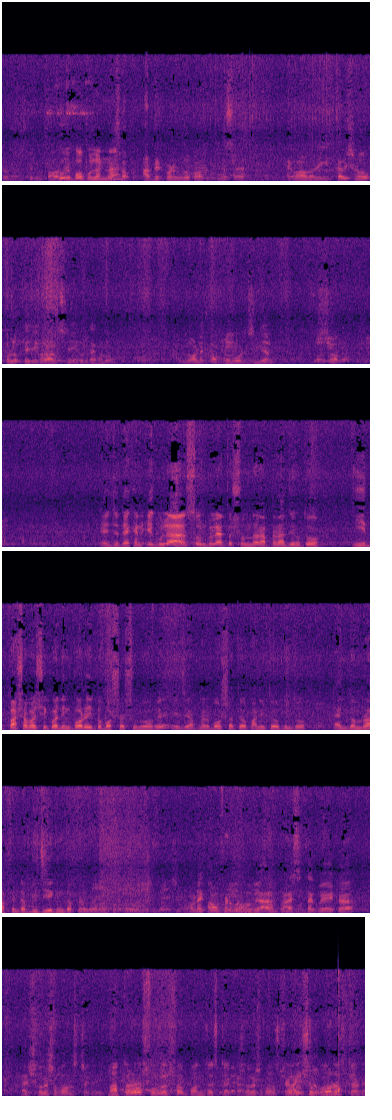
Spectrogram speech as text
ডক্টর শুজটা পাওয়া খুবই পপুলার না? সব আপডেট প্রোডাক্টগুলো পাওয়া যাবে ঠিক আছে? এখন আমাদের ঈদ কালেকশন উপলক্ষে যেগুলো আনছি এগুলো দেখাবো। এগুলো অনেক কমফোর্টেবল অরিজিনাল সব। এই যে দেখেন এগুলা সোলগুলো এত সুন্দর। আপনারা যেহেতু ঈদ পাশাপাশি কয়দিন পরেই তো বর্ষা শুরু হবে। এই যে আপনার বর্ষাতেও পানিতেও কিন্তু একদম রাফ এন্ডটা ভিজিয়ে কিন্তু আপনারা ব্যবহার করতে পারবেন। অনেক কমফোর্টেবল হবে আর প্রাইস থাকবে এটা ষোলোশো পঞ্চাশ টাকা। মাত্র ষোলোশো পঞ্চাশ টাকা। ষোলোশো পঞ্চাশ টাকা ষোলোশো পঞ্চাশ টাকা।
